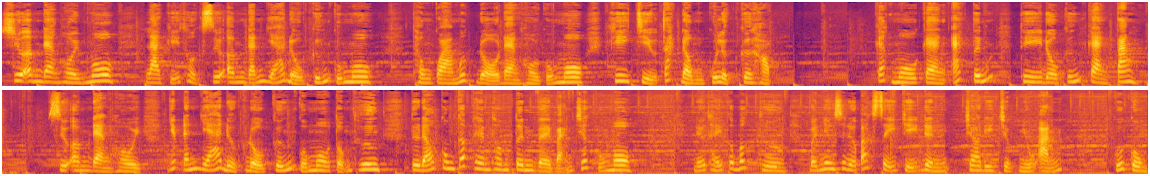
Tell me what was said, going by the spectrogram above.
Siêu âm đàn hồi mô là kỹ thuật siêu âm đánh giá độ cứng của mô thông qua mức độ đàn hồi của mô khi chịu tác động của lực cơ học. Các mô càng ác tính thì độ cứng càng tăng. Siêu âm đàn hồi giúp đánh giá được độ cứng của mô tổn thương, từ đó cung cấp thêm thông tin về bản chất của mô. Nếu thấy có bất thường, bệnh nhân sẽ được bác sĩ chỉ định cho đi chụp nhũ ảnh. Cuối cùng,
